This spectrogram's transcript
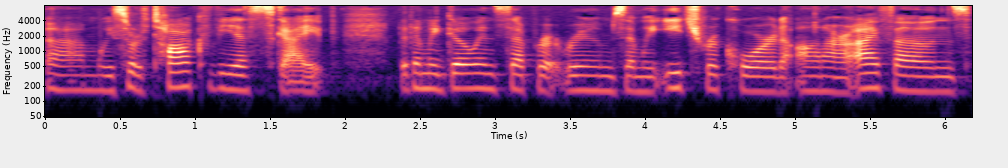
um, we sort of talk via Skype, but then we go in separate rooms and we each record on our iPhones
